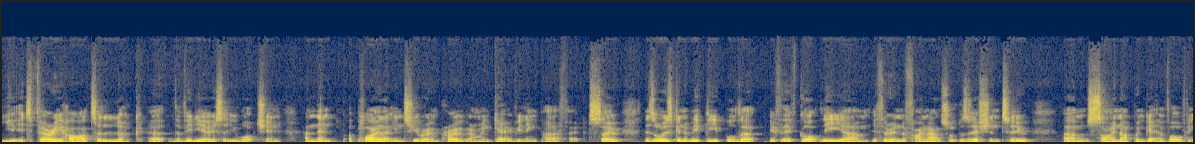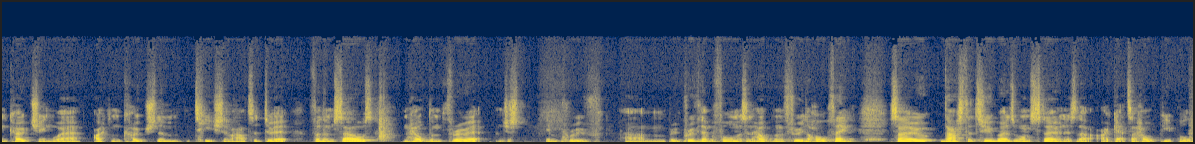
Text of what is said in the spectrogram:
it's very hard to look at the videos that you're watching and then apply that into your own program and get everything perfect. So there's always going to be people that if they've got the um, if they're in the financial position to um, sign up and get involved in coaching, where I can coach them, teach them how to do it for themselves, and help them through it, and just improve um, improve their performance and help them through the whole thing. So that's the two birds one stone is that I get to help people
